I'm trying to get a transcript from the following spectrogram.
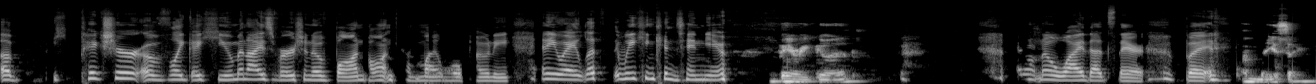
a picture of like a humanized version of Bon Bon from My Little Pony. Anyway, let's we can continue. very good, I don't know why that's there, but amazing.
